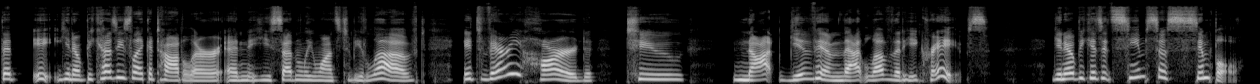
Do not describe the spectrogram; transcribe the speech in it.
that it, you know because he's like a toddler and he suddenly wants to be loved. It's very hard to not give him that love that he craves you know, because it seems so simple.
